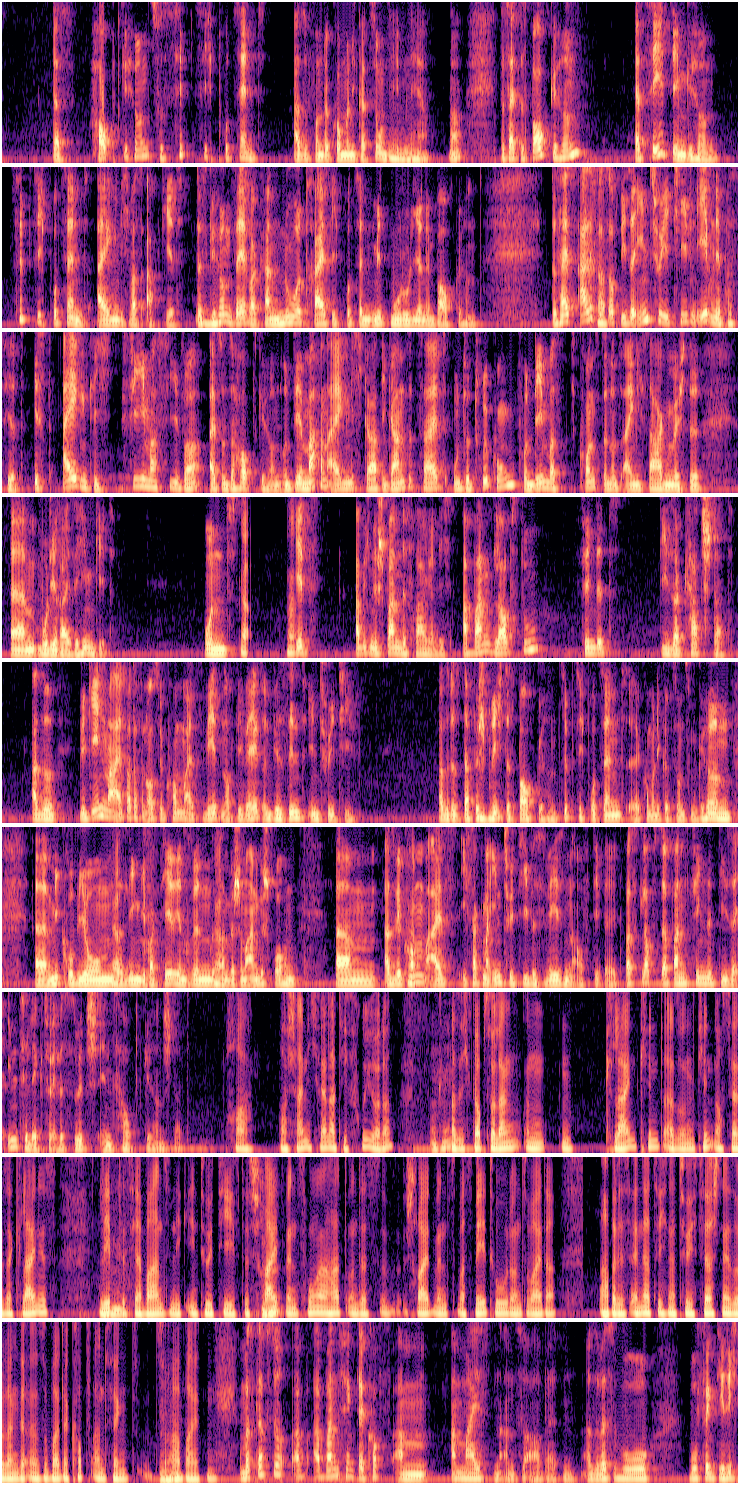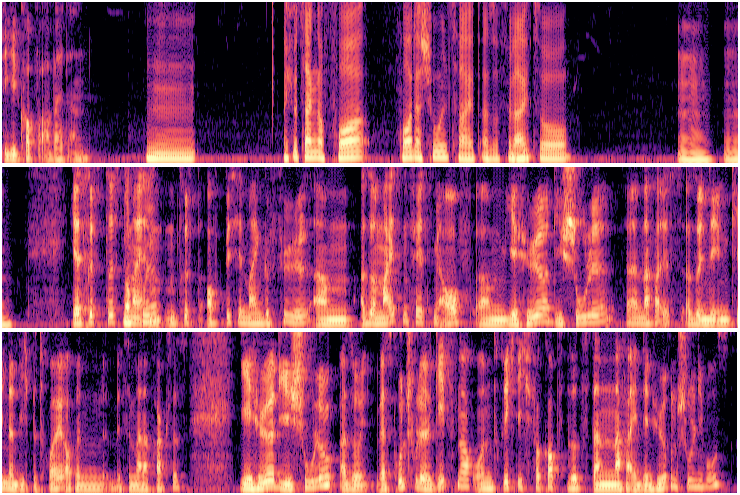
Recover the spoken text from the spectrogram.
das Hauptgehirn zu 70 Prozent, also von der Kommunikationsebene mhm. her. Ne? Das heißt, das Bauchgehirn erzählt dem Gehirn 70 Prozent eigentlich, was abgeht. Das mhm. Gehirn selber kann nur 30 Prozent mitmodulieren im Bauchgehirn. Das heißt, alles, was auf dieser intuitiven Ebene passiert, ist eigentlich viel massiver als unser Hauptgehirn. Und wir machen eigentlich gerade die ganze Zeit Unterdrückung von dem, was Konstant uns eigentlich sagen möchte, ähm, wo die Reise hingeht. Und ja. Ja. jetzt habe ich eine spannende Frage an dich. Ab wann glaubst du, findet dieser Cut statt? Also wir gehen mal einfach davon aus, wir kommen als Wesen auf die Welt und wir sind intuitiv. Also das, dafür mhm. spricht das Bauchgehirn. 70% äh, Kommunikation zum Gehirn, äh, Mikrobiom, ja. da liegen die Bakterien drin, das ja. haben wir schon mal angesprochen. Ähm, also wir kommen als, ich sag mal, intuitives Wesen auf die Welt. Was glaubst du, ab wann findet dieser intellektuelle Switch ins Hauptgehirn statt? Boah, wahrscheinlich relativ früh, oder? Mhm. Also ich glaube, solange ein, ein Kleinkind, also ein Kind noch sehr, sehr klein ist, lebt mhm. es ja wahnsinnig intuitiv. Das schreit, mhm. wenn es Hunger hat und das schreit, wenn es was wehtut und so weiter. Aber das ändert sich natürlich sehr schnell, der, äh, sobald der Kopf anfängt zu mhm. arbeiten. Und was glaubst du, ab, ab wann fängt der Kopf am, am meisten an zu arbeiten? Also weißt du, wo, wo fängt die richtige Kopfarbeit an? Hm, ich würde sagen, noch vor, vor der Schulzeit. Also vielleicht mhm. so. Mhm. Ja, trifft, trifft, mein, trifft auch ein bisschen mein Gefühl. Ähm, also am meisten fällt es mir auf, ähm, je höher die Schule äh, nachher ist, also in den Kindern, die ich betreue, auch in, jetzt in meiner Praxis, je höher die Schule, also erst Grundschule geht es noch und richtig verkopft wird es dann nachher in den höheren Schulniveaus.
